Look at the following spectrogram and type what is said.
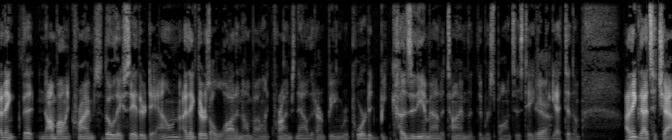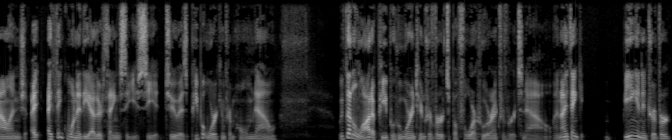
I think that nonviolent crimes, though they say they're down, I think there's a lot of nonviolent crimes now that aren't being reported because of the amount of time that the response is taking Yeah. to get to them. I think that's a challenge. I, I think one of the other things that you see it too is people working from home now. We've got a lot of people who weren't introverts before who are introverts now. And I think being an introvert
